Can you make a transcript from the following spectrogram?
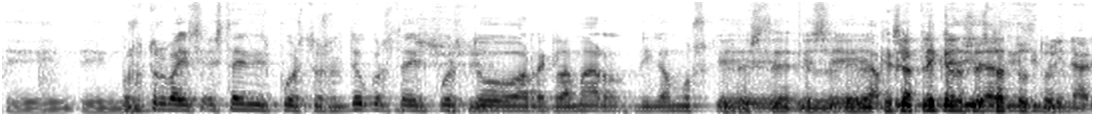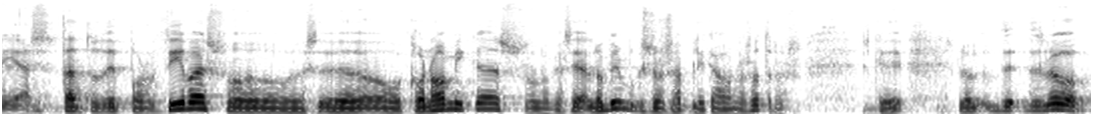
En, en... Vosotros vais, estáis dispuestos, el Teucro está dispuesto sí, sí. a reclamar, digamos, que, Desde, que, se, el, que se apliquen los estatutos, disciplinarias. tanto deportivas o, o, económicas o lo que sea. Lo mismo que se nos ha aplicado a nosotros. Es que, lo, desde de luego,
